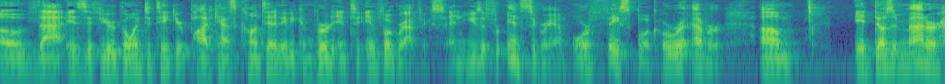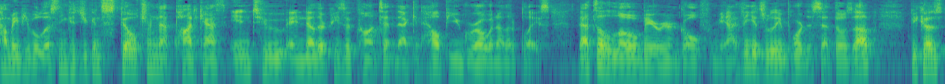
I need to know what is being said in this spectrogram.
of that is if you're going to take your podcast content and maybe convert it into infographics and use it for Instagram or Facebook or wherever. Um, it doesn't matter how many people listen because you can still turn that podcast into another piece of content that can help you grow another place. That's a low barrier goal for me. I think it's really important to set those up because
